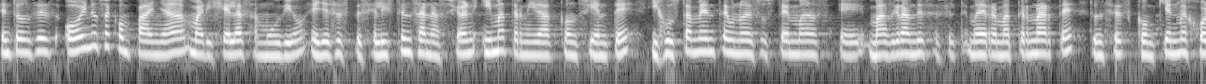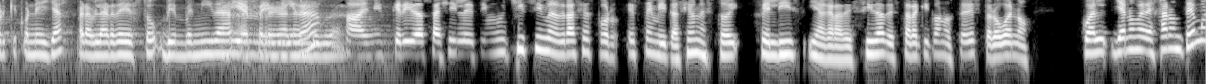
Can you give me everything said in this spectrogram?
Entonces, hoy nos acompaña Marigela Zamudio. Ella es especialista en sanación y maternidad consciente y justamente uno de sus temas eh, más grandes es el tema de rematernarte. Entonces, ¿con quién mejor que con ella para hablar de esto? Bienvenida, Bienvenida. a Se Regalan Dudas. Ay, mis queridas Sashi y Leti, muchísimas gracias por esta invitación. Estoy feliz y agradecida de estar aquí con ustedes, pero bueno, ¿Cuál? Ya no me dejaron tema.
